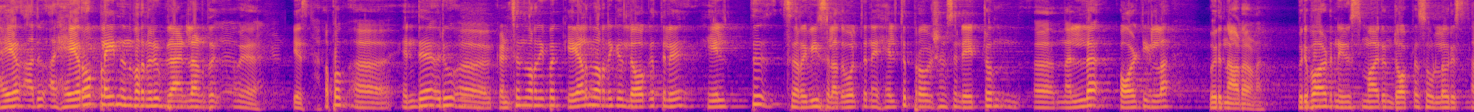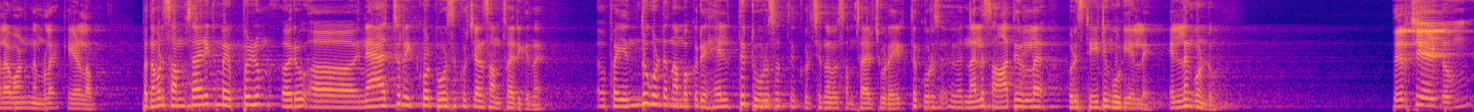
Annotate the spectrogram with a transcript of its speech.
ഹെയർ അത് ഹെയറോപ്ലെയിൻ എന്ന് പറഞ്ഞൊരു ബ്രാൻഡിലാണത്. യെസ് അപ്പം എന്റെ ഒരു കൺസേൺ എന്ന് പറഞ്ഞാൽ ഇപ്പോൾ കേരളം എന്ന് പറഞ്ഞിരിക്കുന്നത് ലോകത്തിൽ ഹെൽത്ത് സർവീസിൽ അതുപോലെ തന്നെ ഹെൽത്ത് പ്രൊഫഷൻസിന്റെ ഏറ്റവും നല്ല ക്വാളിറ്റി ഉള്ള ഒരു നാടാണ്. ഒരുപാട് നഴ്സുമാരും ഡോക്ടേഴ്സും ഉള്ള ഒരു സ്ഥലമാണ് നമ്മളെ കേരളം. അപ്പോൾ നമ്മൾ സംസാരിക്കുമ്പോൾ എപ്പോഴും ഒരു നാച്ചുറൽ ഇക്കോ ടൂറിസത്തെ കുറിച്ചാണ് സംസാരിക്കുന്നത്. അപ്പോൾ എന്തുകൊണ്ട് നമുക്കൊരു ഹെൽത്ത് ടൂറിസത്തെ കുറിച്ച് നമ്മൾ സംസാരിച്ചുകൂടെ? ഹെൽത്ത് കുറിച്ച് നല്ല സാധ്യതയുള്ള ഒരു സ്റ്റേറ്റും കൂടിയല്ലേ? എല്ലാം കൊണ്ടും. തീർച്ചയായിട്ടും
